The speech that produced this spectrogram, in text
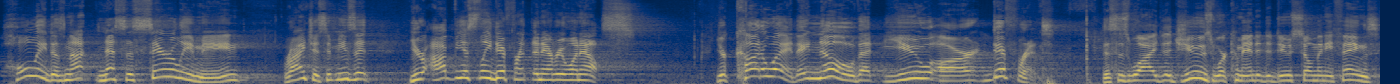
holy does not necessarily mean righteous. It means that you're obviously different than everyone else. You're cut away. They know that you are different. This is why the Jews were commanded to do so many things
